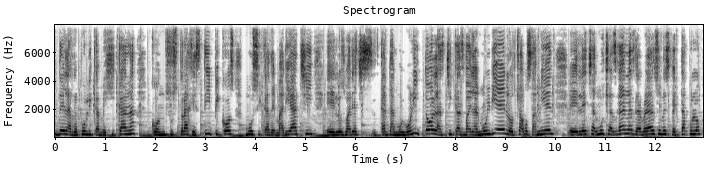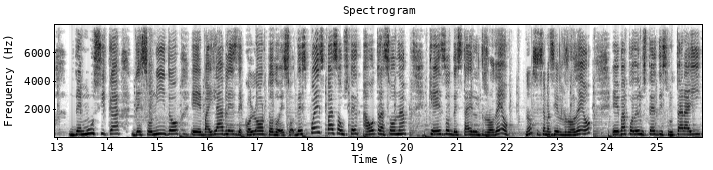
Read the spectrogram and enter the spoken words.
de la República Mexicana con sus trajes típicos, música de mariachi, eh, los mariachis cantan muy bonito, las chicas bailan muy bien, los chavos también eh, le echan muchas ganas, la verdad es un espectáculo de música, de sonido, eh, bailables, de color, todo eso. Después pasa usted a otra zona que es donde está el rodeo, ¿no? Se llama así el rodeo. Eh, va a poder usted disfrutar ahí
